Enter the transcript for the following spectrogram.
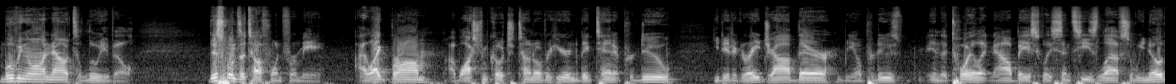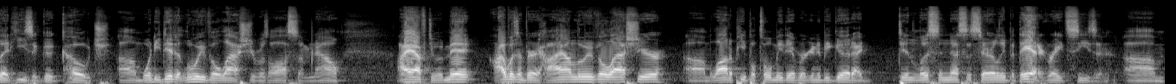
Moving on now to Louisville. This one's a tough one for me. I like Brohm. I watched him coach a ton over here in the Big Ten at Purdue. He did a great job there. You know, Purdue's in the toilet now basically since he's left, so we know that he's a good coach. Um, what he did at Louisville last year was awesome. Now, I have to admit, I wasn't very high on Louisville last year. Um, a lot of people told me they were going to be good. I didn't listen necessarily, but they had a great season. Um,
